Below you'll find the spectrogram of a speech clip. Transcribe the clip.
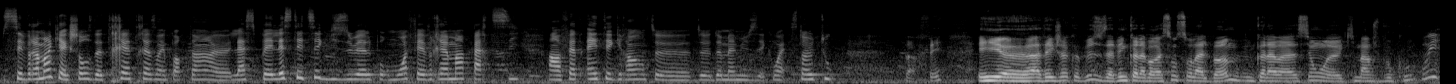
c'est vraiment quelque chose de très, très important. Euh, L'aspect, l'esthétique visuelle, pour moi, fait vraiment partie, en fait, intégrante de, de ma musique. Ouais, c'est un tout. Parfait. Et euh, avec Jacobus, vous avez une collaboration sur l'album, une collaboration euh, qui marche beaucoup. Oui.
